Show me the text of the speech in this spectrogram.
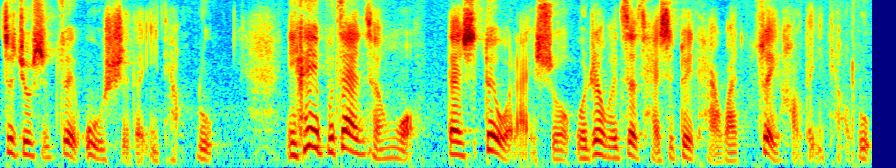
这就是最务实的一条路，你可以不赞成我，但是对我来说，我认为这才是对台湾最好的一条路。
